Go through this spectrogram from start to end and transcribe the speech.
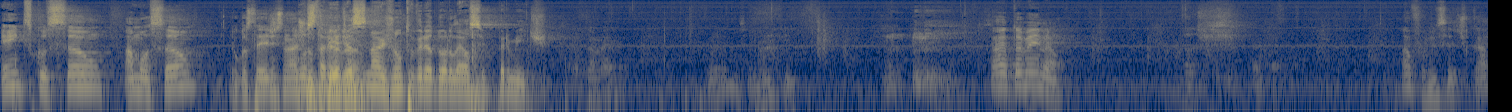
Em discussão, a moção. Eu gostaria de assinar Gostaria junto, de assinar junto, vereador Léo, se permite. Ah, eu também não. Ah, foi me certificado.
